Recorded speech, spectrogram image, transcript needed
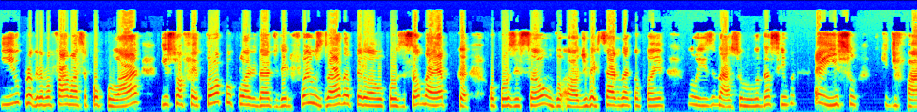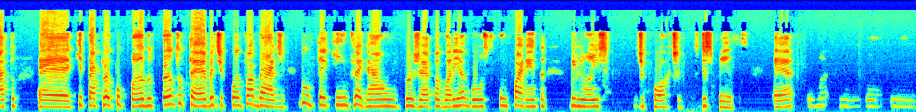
e o programa Farmácia Popular. Isso afetou a popularidade dele, foi usada pela oposição, na época, oposição, do adversário na campanha, Luiz Inácio Lula da Silva. É isso que, de fato, é, que está preocupando tanto o Tebet quanto o Haddad. Não ter que entregar um projeto agora em agosto com 40 bilhões de corte de despesas. É uma, um, um,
